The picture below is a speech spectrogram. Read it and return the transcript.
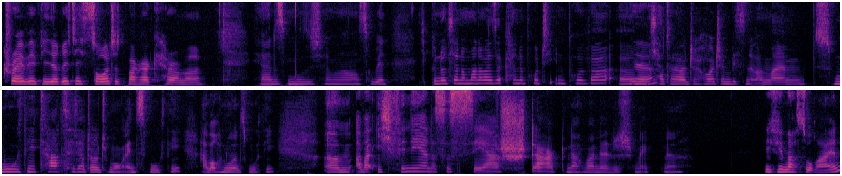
ich wieder richtig salted Maca Caramel. Ja, das muss ich ja mal ausprobieren. Ich benutze ja normalerweise keine Proteinpulver. Ähm, Ja. Ich hatte heute, heute ein bisschen in meinem Smoothie tatsächlich. Ich hatte heute Morgen einen Smoothie, aber auch nur einen Smoothie. Ähm, aber ich finde ja, dass es sehr stark nach Vanille schmeckt, ne? Wie viel machst du rein?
